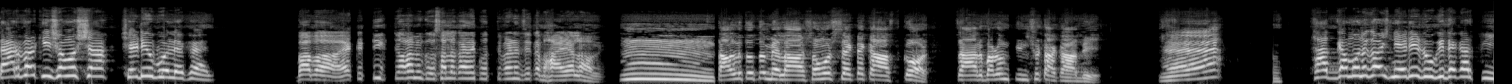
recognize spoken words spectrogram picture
তারপর কি সমস্যা? সেটিও বলে ফেল। বাবা একটা টিকটক আমি গোসালো কাজে করতে পারি না যেটা ভাইরাল হবে। হুম তাহলে তো তো মেলা সমস্যা একটা কাজ কর। চার বারং তিনশো টাকা দে। হ্যাঁ? সাতগা মনে করিস নেটি রুগী দেখার ফি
